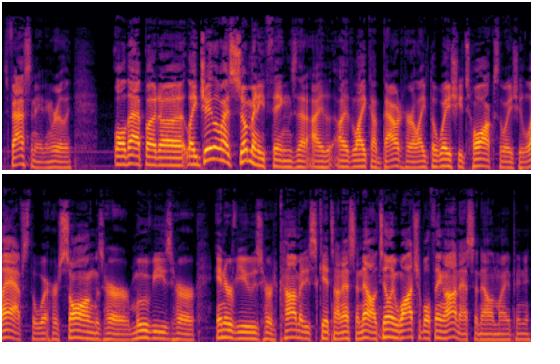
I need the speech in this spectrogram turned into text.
it's fascinating, really. All that, but uh, like J Lo has so many things that I I like about her, like the way she talks, the way she laughs, the way her songs, her movies, her interviews, her comedy skits on SNL. It's the only watchable thing on SNL, in my opinion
